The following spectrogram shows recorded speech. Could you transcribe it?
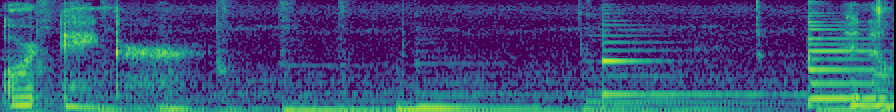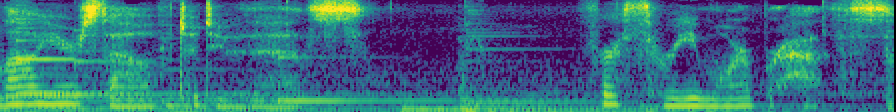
or anger. And allow yourself to do this for three more breaths.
